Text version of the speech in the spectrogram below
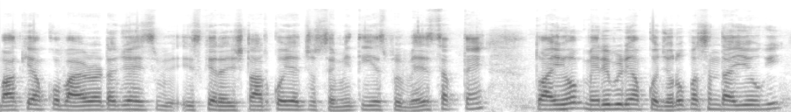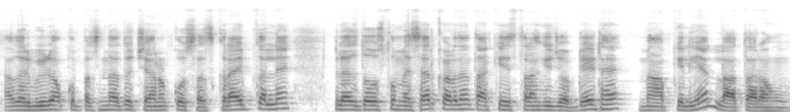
बाकी आपको बायोडाटा जो है इस, इसके रजिस्ट्रार को या जो समिति है इस पर भेज सकते हैं। तो आई होप मेरी वीडियो आपको ज़रूर पसंद आई होगी। अगर वीडियो आपको पसंद आए तो चैनल को सब्सक्राइब कर लें। प्लस दोस्तों में शेयर कर दें ताकि इस तरह की जो अपडेट है, मैं आपके लिए लाता रहूँ।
